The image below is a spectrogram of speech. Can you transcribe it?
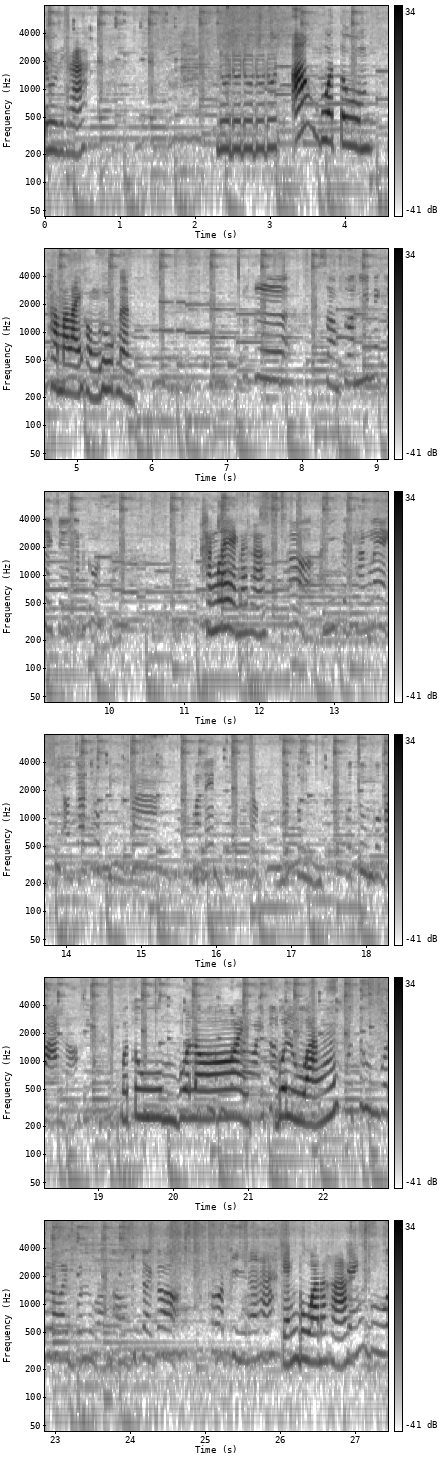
ดูสิคะ ดูดูดูดูดูอ้าวบัวตูมทำอะไรของลูกนั่น องตัวนี้ไม่เคยเจอกันก่อนนะครั้งแรกนะคะ ก็อันนี้เป็นครั้งแรกที่เอาเจ้าโชคดีมามาเล่นกับบัวตูมบัวตูมบัวบานเหรอบัวตูมบัวลอย บับัววหลลอวง บัวตูมบัวลอยบัวหลวงเอาพี่จอยก็โทษทีนะคะ แก๊งบัวนะคะ แก๊งบัว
